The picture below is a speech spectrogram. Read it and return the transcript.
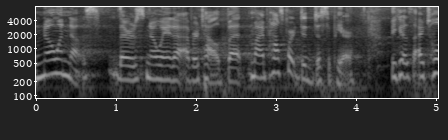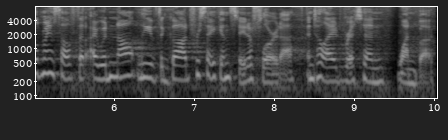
No one knows. There's no way to ever tell. But my passport did disappear because I told myself that I would not leave the God-forsaken state of Florida until I had written one book.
